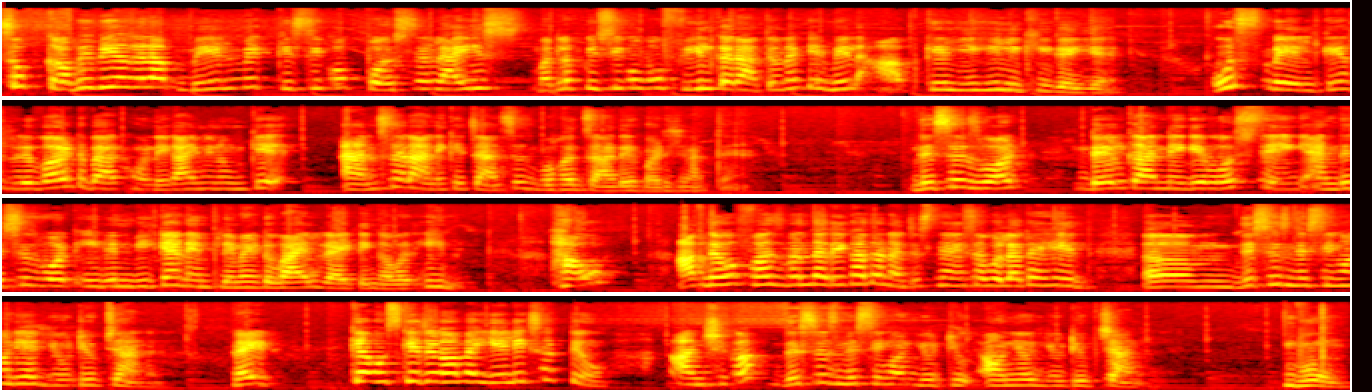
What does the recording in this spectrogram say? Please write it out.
सो so, कभी भी अगर आप मेल में किसी को पर्सनलाइज मतलब किसी को वो फील कराते हो ना कि मेल आपके लिए ही लिखी गई है उस मेल के रिवर्ट बैक होने का आई I मीन mean, उनके आंसर आने के चांसेस बहुत ज़्यादा बढ़ जाते हैं। This is what Dale Carnegie was saying and this is what even we can implement while writing our email how आपने वो फ़र्स्ट बंदा देखा था ना जिसने ऐसा बोला था this is missing on your YouTube channel right क्या उसकी जगह मैं ये लिख सकती हूँ? Anshika this is missing on YouTube on your YouTube channel boom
